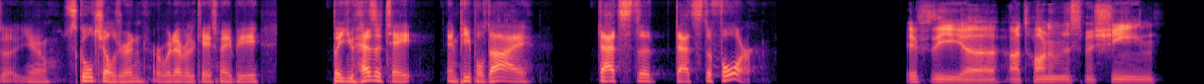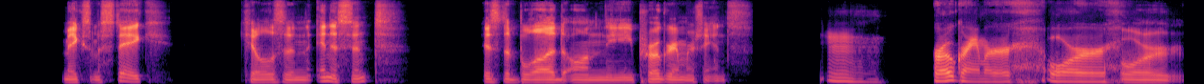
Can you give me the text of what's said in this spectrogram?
you know school children or whatever the case may be, but you hesitate and people die, that's the that's the four. If the uh, autonomous machine makes a mistake, kills an innocent, is the blood on the programmer's hands? Mm, programmer or Or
